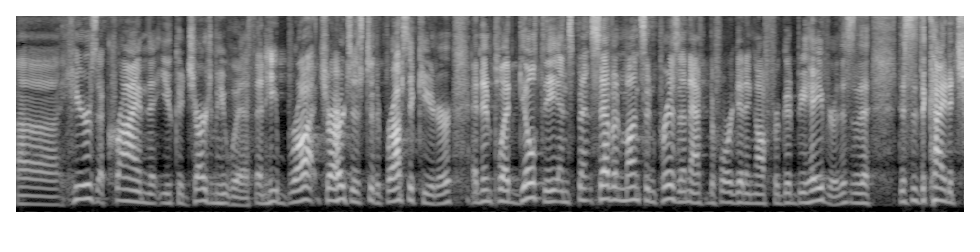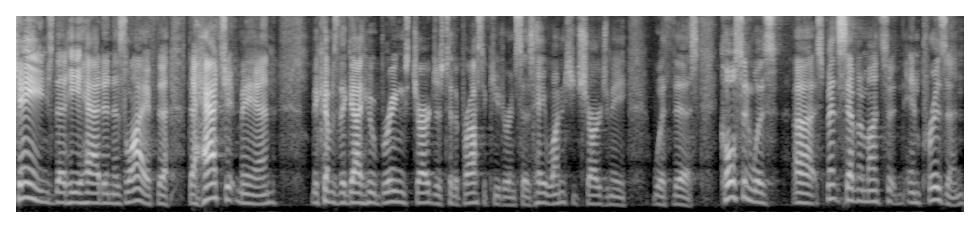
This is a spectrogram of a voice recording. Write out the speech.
uh, here's a crime that you could charge me with. And he brought charges to the prosecutor and then pled guilty and spent seven months in prison after, before getting off for good behavior. This is, the, this is the kind of change that he had in his life. The, the hatchet man becomes the guy who brings charges to the prosecutor and says, hey, why don't you charge me with this? Colson was, uh, spent seven months in prison,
